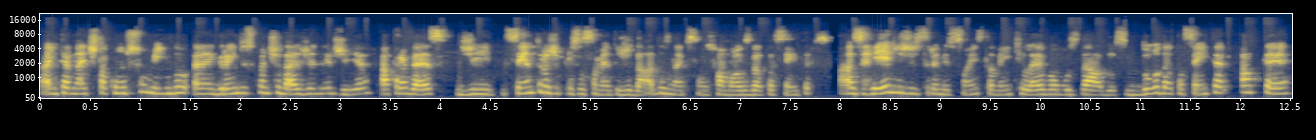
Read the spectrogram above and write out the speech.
A internet está consumindo é, grandes quantidades de energia através de centros de processamento de dados, né, que são os famosos data centers, as redes de transmissões também que levam os dados do data center até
